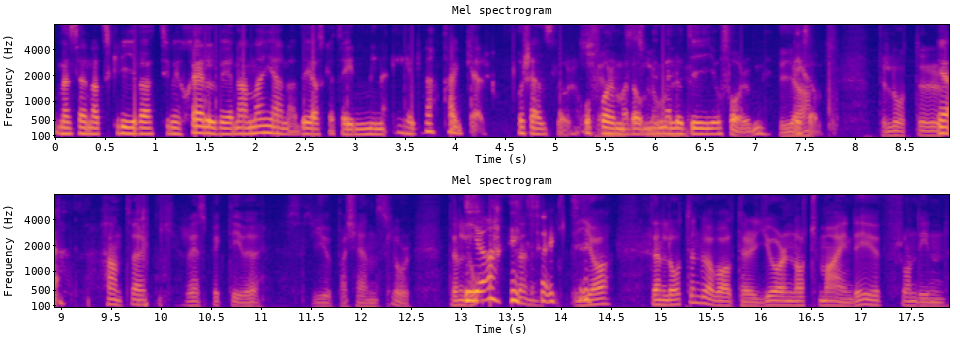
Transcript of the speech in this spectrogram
men sen att skriva till mig själv är en annan hjärna där jag ska ta in mina egna tankar och känslor och känslor. forma dem i melodi och form. Ja, liksom. det låter ja. hantverk respektive djupa känslor. Den ja, exakt. Ja, den låten du har valt här, You're Not Mine, det är ju från din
